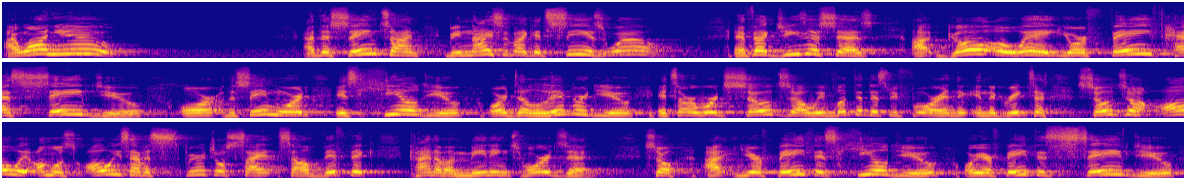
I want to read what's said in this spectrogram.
I want you. At the same time, it'd be nice if I could see as well. In fact, Jesus says, uh, Go away, your faith has saved you, or the same word is healed you or delivered you. It's our word sozo. We've looked at this before in the, in the Greek text. Sozo always, almost always have a spiritual, salvific kind of a meaning towards it. So, uh, your faith has healed you, or your faith has saved you,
